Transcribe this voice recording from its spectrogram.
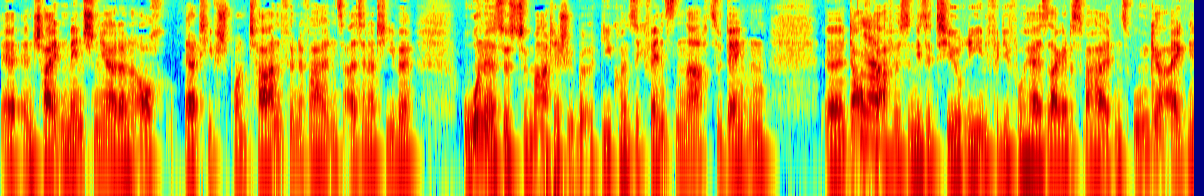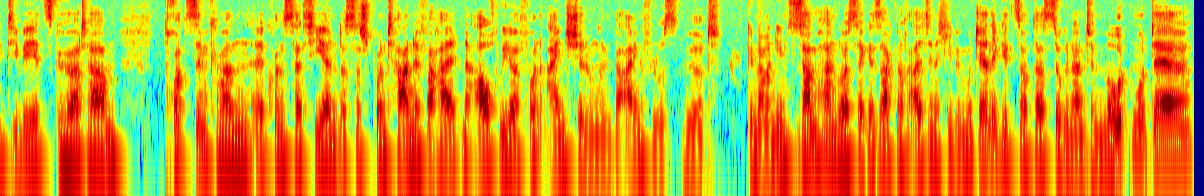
äh, entscheiden Menschen ja dann auch relativ spontan für eine Verhaltensalternative, ohne systematisch über die Konsequenzen nachzudenken. Äh, da auch ja. dafür sind diese Theorien für die Vorhersage des Verhaltens ungeeignet, die wir jetzt gehört haben. Trotzdem kann man äh, konstatieren, dass das spontane Verhalten auch wieder von Einstellungen beeinflusst wird. Genau, in dem Zusammenhang, du hast ja gesagt, noch alternative Modelle, gibt es noch das sogenannte Mode-Modell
